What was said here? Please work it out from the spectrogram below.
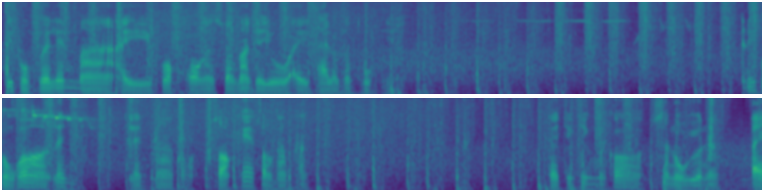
ที่ผมเคยเล่นมาไอ้พวกของส่วนมากจะอยู่ไอ้ท้ายรถบรรทุกเนี่ย อันนี้ผมก็เล่น เล่นมาก็สองแค่สองสามครั้ง แต่จริง ๆ มันก็สนุกอยู่นะ แต่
